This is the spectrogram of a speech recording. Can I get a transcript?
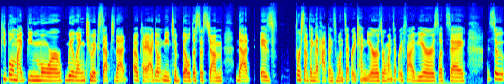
people might be more willing to accept that, okay, I don't need to build a system that is for something that happens once every 10 years or once every five years, let's say. So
